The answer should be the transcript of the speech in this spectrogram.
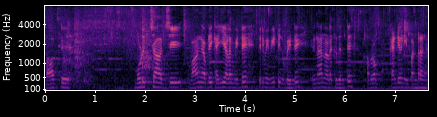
சாப்பிட்டு முடிச்சாச்சு. வாங்க அப்படியே கையை அலம்பிட்டு திரும்பி வீட்டுக்கு போயிட்டு என்ன நடக்குதுன்ட்டு அப்புறம் கண்டினியூ பண்ணுறேங்க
